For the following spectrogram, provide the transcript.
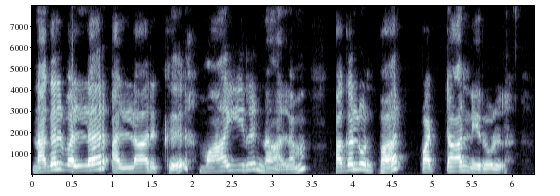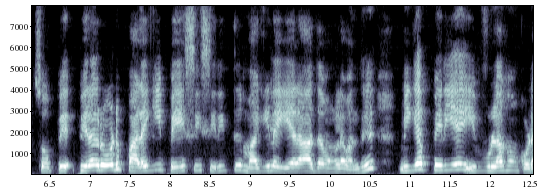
நகல்வல்லர் அல்லாருக்கு மாயிரு நாளம் பகலுண்பார் பட்டான் நிருள் ஸோ பிறரோடு பழகி பேசி சிரித்து மகிழ இயலாதவங்களை வந்து மிகப்பெரிய இவ்வுலகம் கூட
